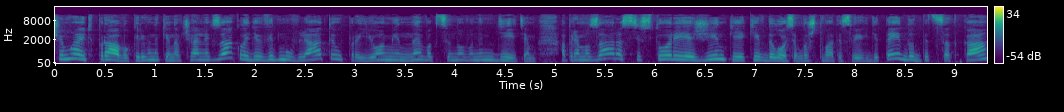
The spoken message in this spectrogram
Чи мають право керівники навчальних закладів відмовляти у прийомі невакцинованим дітям? А прямо зараз історія жінки, якій вдалося влаштувати своїх дітей до дитсадка,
